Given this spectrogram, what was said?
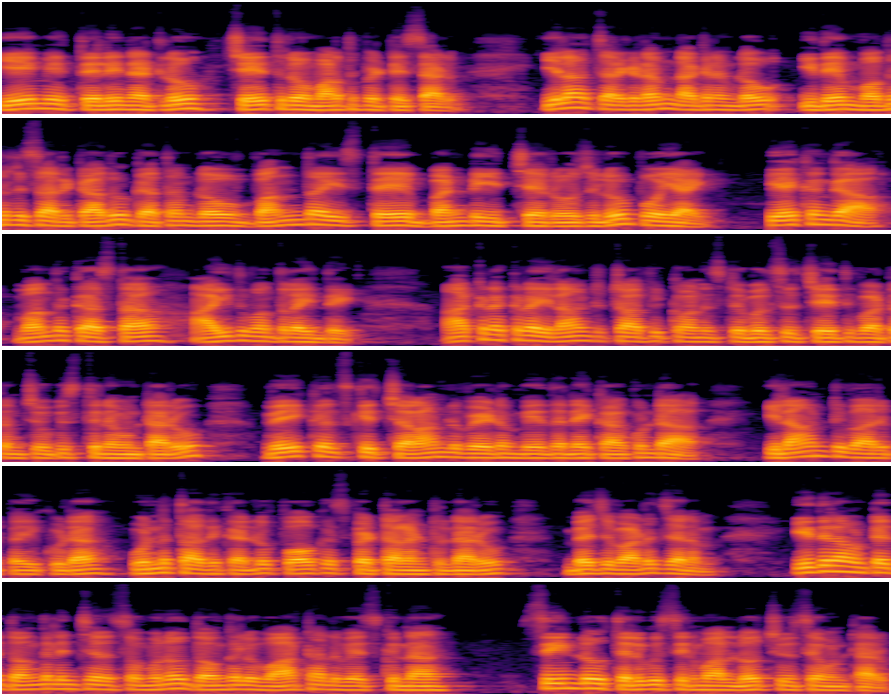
ఏమీ తెలియనట్లు చేతిలో మడత పెట్టేశాడు. ఇలా జరగడం నగరంలో ఇదే మొదటిసారి కాదు గతంలో వంద ఇస్తే బండి ఇచ్చే రోజులు పోయాయి. ఏకంగా వంద కాస్త ఐదు వందలైంది. అక్కడక్కడ ఇలాంటి ట్రాఫిక్ కానిస్టేబుల్స్ చేతివాటం చూపిస్తూనే ఉంటారు. వెహికల్స్కి చలాన్లు వేయడం మీదనే కాకుండా ఇలాంటి వారిపై కూడా ఉన్నతాధికారులు ఫోకస్ పెట్టాలంటున్నారు బెజవాడ జనం. ఇదిలా ఉంటే దొంగలించిన సొమ్మును దొంగలు వాటాలు వేసుకున్న సీన్లు తెలుగు సినిమాల్లో చూసే ఉంటారు.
